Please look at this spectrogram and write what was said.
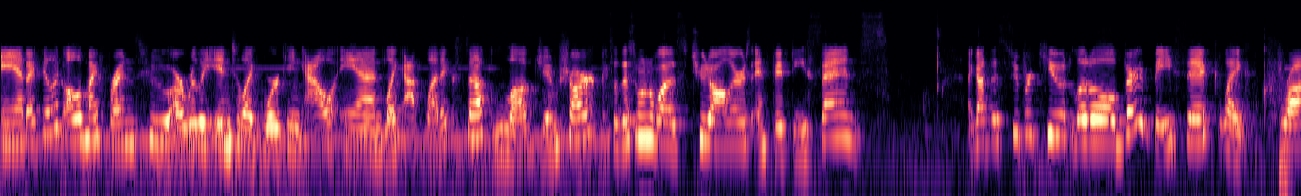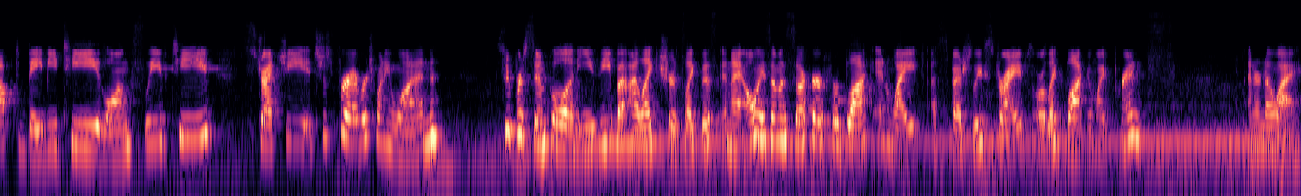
And I feel like all of my friends who are really into like working out and like athletic stuff love Gymshark. So this one was $2.50. I got this super cute little, very basic, like cropped baby tee, long sleeve tee, stretchy. It's just Forever 21. Super simple and easy, but I like shirts like this and I always am a sucker for black and white, especially stripes or like black and white prints. I don't know why,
